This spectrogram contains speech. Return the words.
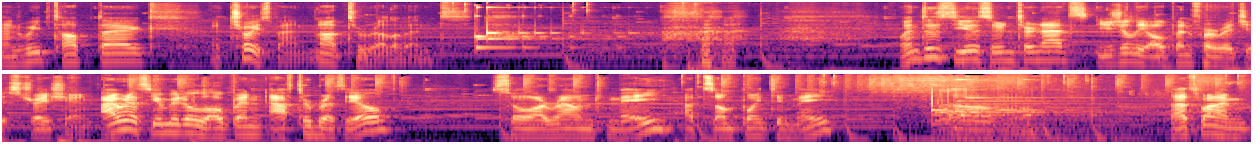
And we top deck a choice band, not too relevant. when does US internets usually open for registration? I would assume it'll open after Brazil, so around May, at some point in May. Um, that's what I'm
